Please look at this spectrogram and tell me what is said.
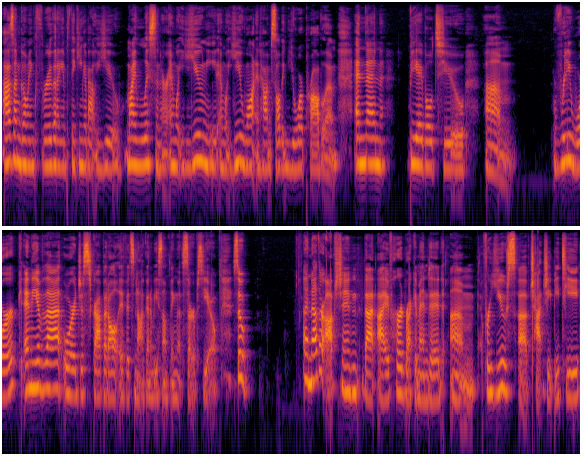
as i'm going through that i am thinking about you my listener and what you need and what you want and how i'm solving your problem. And then be able to um rework any of that or just scrap it all if it's not going to be something that serves you. So, Another option that I've heard recommended um, for use of ChatGPT,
